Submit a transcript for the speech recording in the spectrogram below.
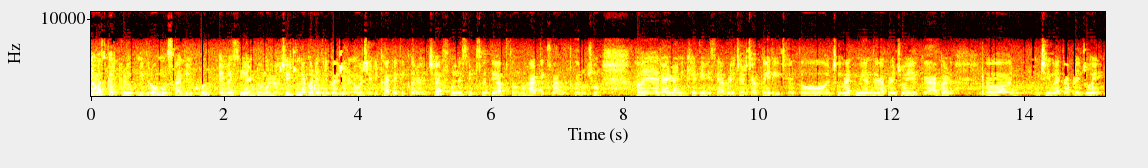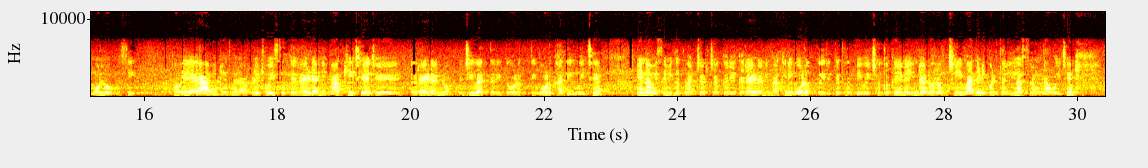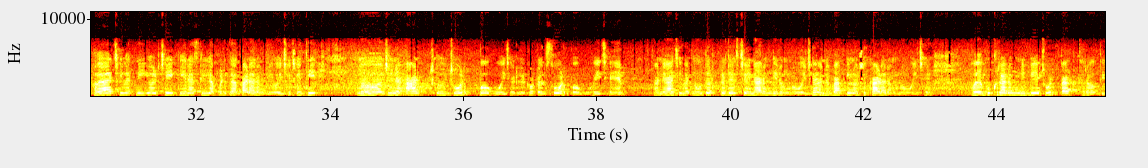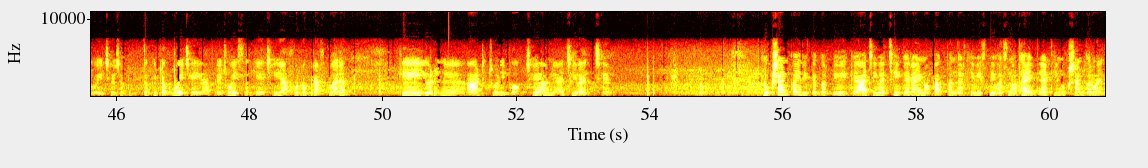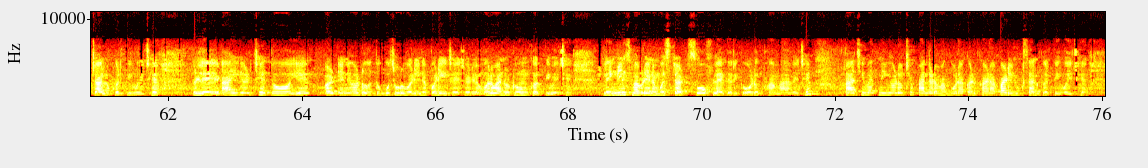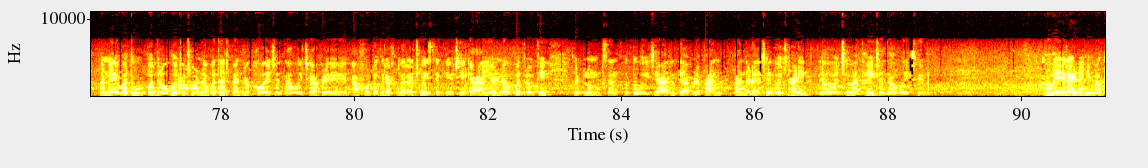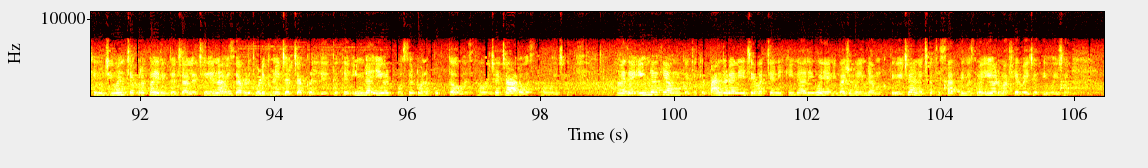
નમસ્કાર ખેડૂત મિત્રો, હું સ્વાતિ ખુદ MSc entomology Junagadh agriculture university ખાતેથી કરેલ છે. ફૂલ સીટ્સ વતી આપ સૌનું હાર્દિક સ્વાગત કરું છું. હવે રાયડાની ખેતી વિશે આપણે ચર્ચા કરી છે, તો જીવાતની અંદર આપણે જોઈએ કે આગળ જીવાત આપણે જોઈએ, મોલો મસી. હવે આ વીડિયો દ્વારા આપણે જોઈશું કે રાયડાની માખી છે, જે રાયડાનો જીવાત તરીકે ઓળખતી, ઓળખાતી હોય છે. એના વિશે વિગતવાર ચર્ચા કરીએ કે રાયડાની માખીની ઓળખ કઈ રીતે થતી હોય છે? તો કે એના ઈંડાનો રંગ છે, એ વાદળી પડતા લીલાશ રંગના હોય છે. હવે આ જીવાતની ઈયળ છે, એ ઘેરાશ લીલા પડતા કાળા રંગની હોય છે, જેથી જેને આઠ જોડ પગ હોય છે, એટલે ટોટલ સોળ પગ હોય છે એમ. અને આ જીવાતનો ઉત્તર પ્રદેશ છે, એ નારંગી રંગનો હોય છે અને બાકીનો છે કાળા રંગનો હોય છે. હવે ભૂખરા રંગની બે જોડ પાક ધરાવતી હોય છે. જે પુખ્ત કીટક હોય છે, એ આપણે જોઈ શકીએ છીએ આ ફોટોગ્રાફ દ્વારા. કે ઈયળને આઠ જોડી પગ છે અને આ જીવાત છે. નુકસાન કઈ રીતે કરતી હોય? કે આ જીવાત છે કે રાઈનો પાક પંદરથી વીસ દિવસનો થાય ત્યારથી નુકસાન કરવાનું ચાલુ કરતી હોય છે. એટલે આ ઈયળ છે તો એને અડો તો ગૂંચડું વળીને પડી જાય છે એટલે મરવાનો ઢોંગ કરતી હોય છે. એટલે ઇંગ્લિશમાં આપણે એને મસ્ટર્ડ સો ફ્લાય તરીકે ઓળખવામાં આવે છે. આ જીવાત ઈયળો છે, પાંદડામાં ગોળાકાર કાણા પાડી નુકસાન કરતી હોય છે. અને વધુ ઉપદ્રવ હોય તો છોડના બધા જ પાંદડા ખવાઈ જતા હોય છે. આપણે આ ફોટોગ્રાફ દ્વારા જોઈ શકીએ છીએ કે આ ઈયળના ઉપદ્રવથી કેટલું નુકસાન થતું હોય છે. આ રીતે આપણે પાંદડા છે તો ઝાડી જેવા થઈ જતા હોય છે. હવે રાયડાની માખીનું જીવન ચક્ર કઈ રીતે ચાલે છે? એના વિશે આપણે થોડી ઘણી ચર્ચા કરી લઈએ. તો કે ઈંડા, ઈયળ, પોસેટો અને પુખ્ત અવસ્થા હોય છે, ચાર અવસ્થા હોય છે. હવે તે ઈંડા ક્યાં મૂકે? કે પાંદડાની જે વચ્ચેની કિનારી હોય, એની બાજુમાં ઈંડા મૂકતી હોય છે અને છ થી સાત દિવસમાં ઈયળમાં ફેરવાઈ જતી હોય છે.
